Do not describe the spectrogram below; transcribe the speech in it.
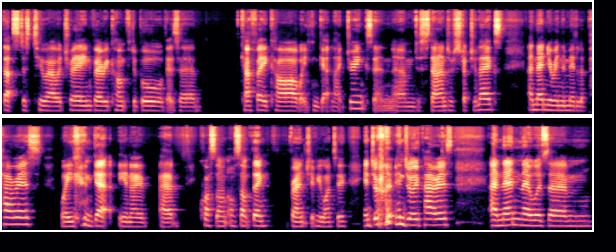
that's just two hour train, very comfortable. There's a cafe car where you can get like drinks and um, just stand or stretch your legs. And then you're in the middle of Paris where you can get, you know, a croissant or something, French if you want to enjoy enjoy Paris. And then there was um,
